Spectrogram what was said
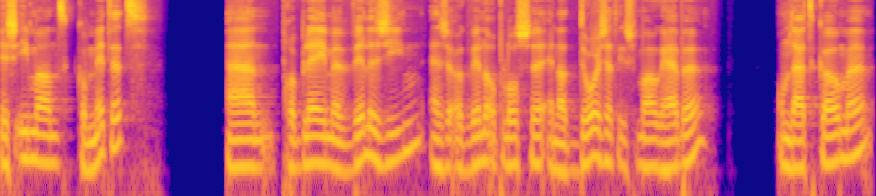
is iemand committed aan problemen willen zien... en ze ook willen oplossen en dat doorzettingsvermogen hebben... om daar te komen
